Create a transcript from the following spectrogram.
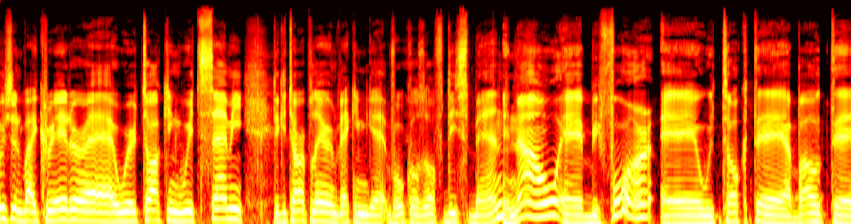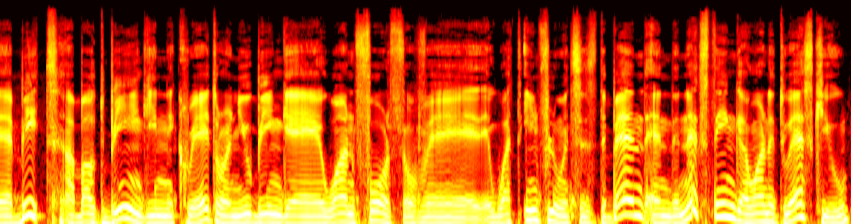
Revolution by Kreator. Uh, we're talking with Sami, the guitar player and backing uh, vocals of this band. And now, uh, before uh, we talked uh, about uh, a bit about being in Kreator and you being one fourth of what influences the band. And the next thing I wanted to ask you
